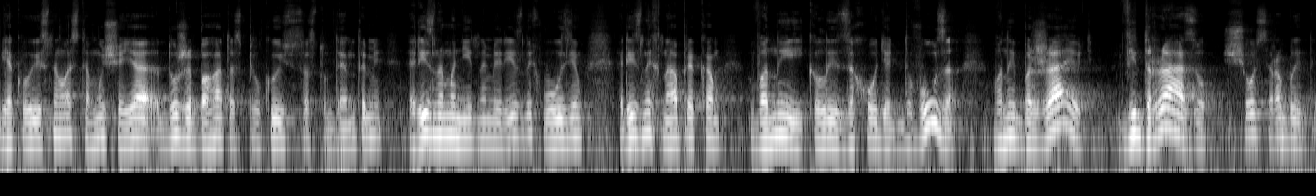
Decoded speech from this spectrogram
Як вияснилось, тому що я дуже багато спілкуюся зі студентами різноманітними, різних вузів, різних напрямків. Вони, коли заходять до вуза, вони бажають відразу щось робити.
